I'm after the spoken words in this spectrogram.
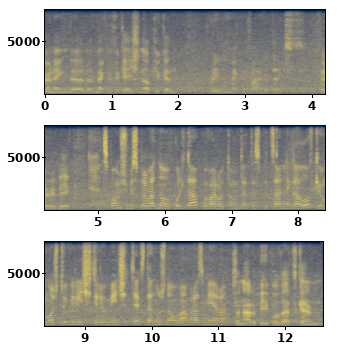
turning the, the magnification up, you can really magnify the text very big. С помощью беспроводного пульта, поворотом вот этой специальной головки, вы можете увеличить или уменьшить текст до нужного вам размера. So now the people that can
